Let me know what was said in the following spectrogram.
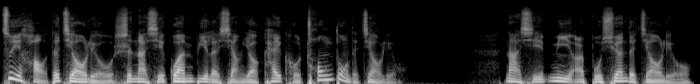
最好的交流是那些关闭了想要开口冲动的交流，那些秘而不宣的交流，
